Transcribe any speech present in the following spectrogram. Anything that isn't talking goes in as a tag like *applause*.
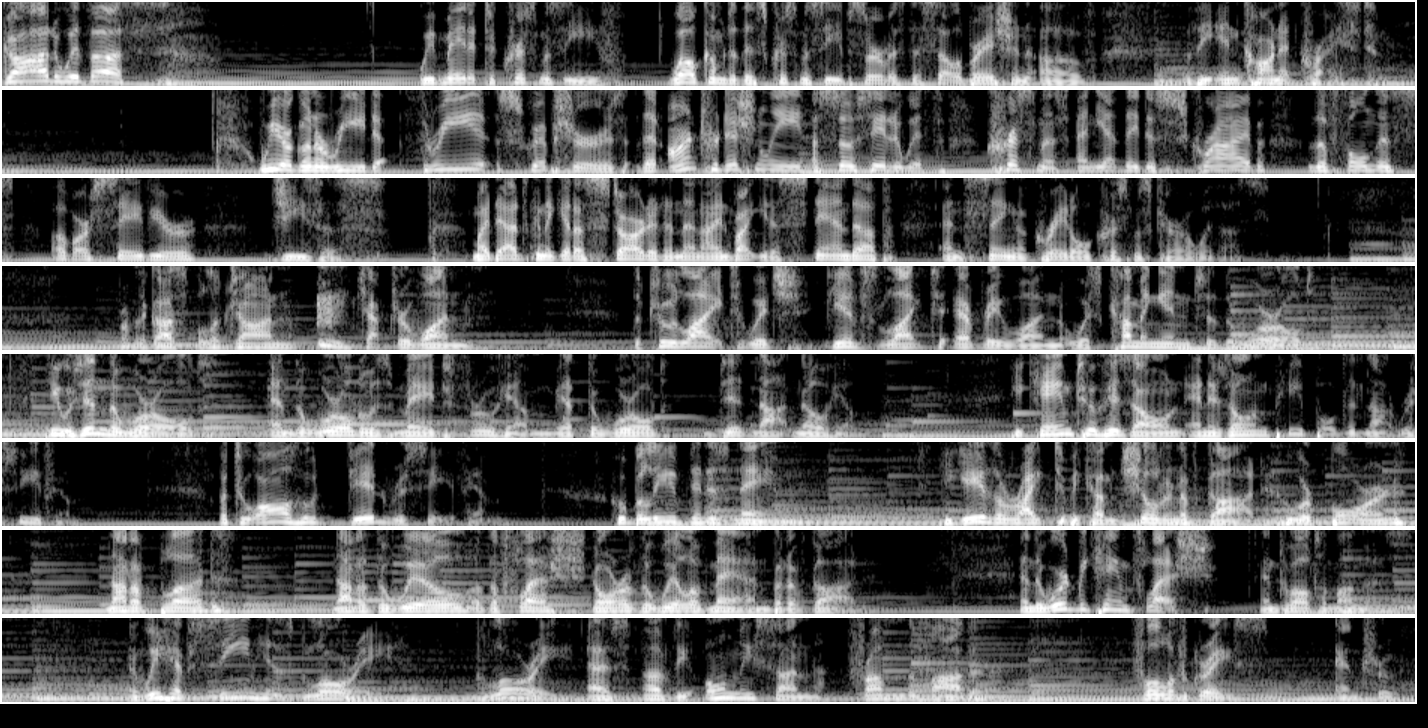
God with us. We've made it to Christmas Eve. Welcome to this Christmas Eve service, the celebration of the incarnate Christ. We are going to read three scriptures that aren't traditionally associated with Christmas, and yet they describe the fullness of our Savior, Jesus. My dad's going to get us started, and then I invite you to stand up and sing a great old Christmas carol with us. From the Gospel of John, *clears throat* chapter 1. The true light, which gives light to everyone, was coming into the world. He was in the world, and the world was made through him, yet the world did not know him. He came to his own, and his own people did not receive him. But to all who did receive him, who believed in his name, he gave the right to become children of God, who were born not of blood, not of the will of the flesh, nor of the will of man, but of God. And the Word became flesh and dwelt among us. And we have seen his glory, glory as of the only Son from the Father, full of grace and truth.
